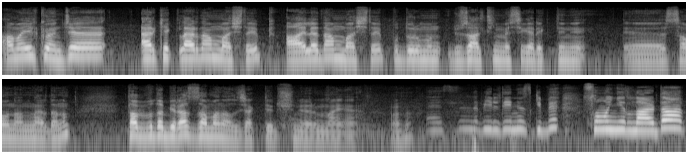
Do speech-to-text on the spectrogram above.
Ama ilk önce erkeklerden başlayıp, aileden başlayıp bu durumun düzeltilmesi gerektiğini e, savunanlardanım. Tabii bu da biraz zaman alacak diye düşünüyorum ben yani. Hı hı. Ee, Sizin de bildiğiniz gibi son yıllarda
